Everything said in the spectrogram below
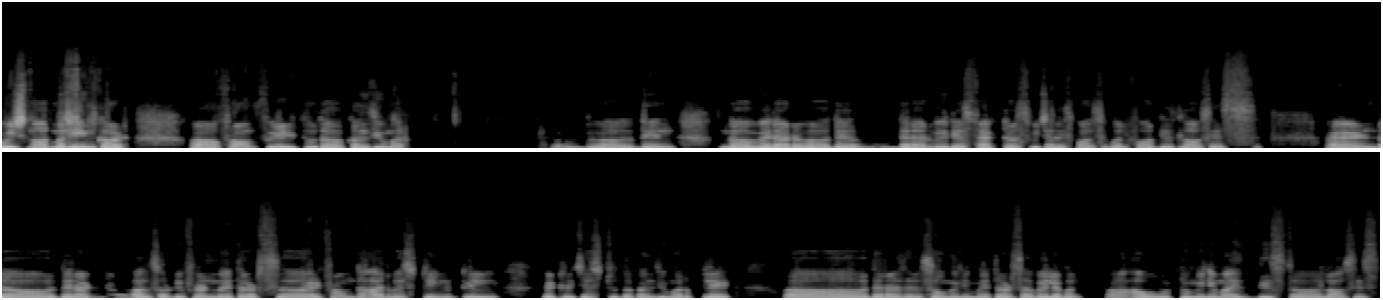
which normally incurred from field to the consumer uh, then the, where are uh, there, there are various factors which are responsible for these losses. And uh, there are also different methods uh, right from the harvesting till it reaches to the consumer plate. Uh, there are so many methods available uh, how to minimize these losses.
